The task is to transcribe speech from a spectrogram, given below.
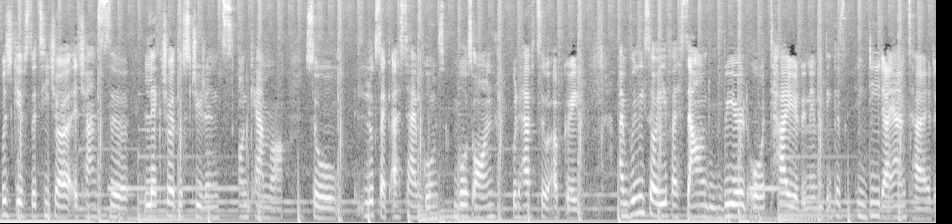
which gives the teacher a chance to lecture the students on camera. So it looks like as time goes goes on, we'd have to upgrade. I'm really sorry if I sound weird or tired and everything because indeed I am tired,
